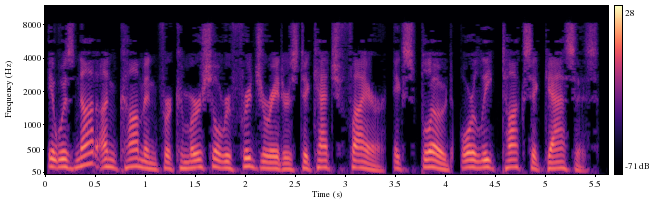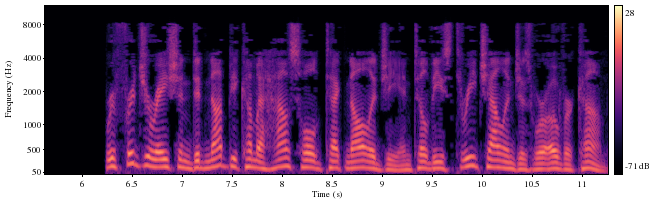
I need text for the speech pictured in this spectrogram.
It was not uncommon for commercial refrigerators to catch fire, explode, or leak toxic gases. Refrigeration did not become a household technology until these three challenges were overcome.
